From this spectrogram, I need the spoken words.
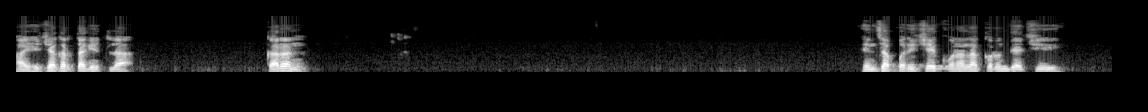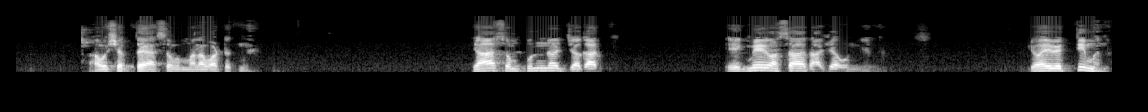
हा ह्याच्याकरता घेतला. कारण ह्यांचा परिचय कोणाला करून द्यायची आवश्यकता आहे असं मला वाटत नाही. या संपूर्ण जगात एकमेव असा राजा होऊन गेला. किंवा व्यक्ती म्हणा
